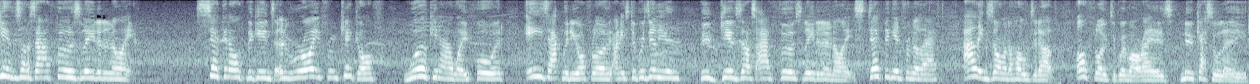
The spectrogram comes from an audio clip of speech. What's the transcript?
gives us our first lead of the night. Second half begins, and right from kickoff, working our way forward, Isak with the offload, and it's the Brazilian who gives us our first lead of the night. Stepping in from the left, Alexander holds it up. Offload to Guimaraes. Newcastle lead.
